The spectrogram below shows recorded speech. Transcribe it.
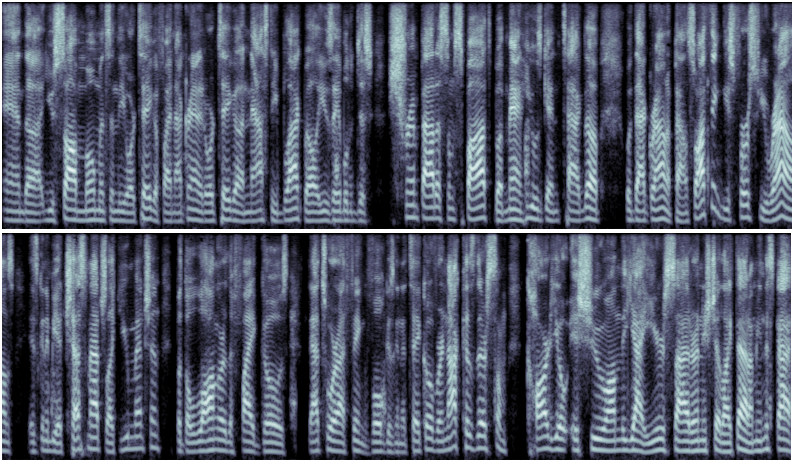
And uh, you saw moments in the Ortega fight. Now, granted, Ortega, a nasty black belt, he was able to just shrimp out of some spots, but man, he was getting tagged up with that ground and pound. So I think these first few rounds is going to be a chess match, like you mentioned. But the longer the fight goes, that's where I think Volk is going to take over. Not because there's some cardio issue on the Yair side or any shit like that. I mean, this guy,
